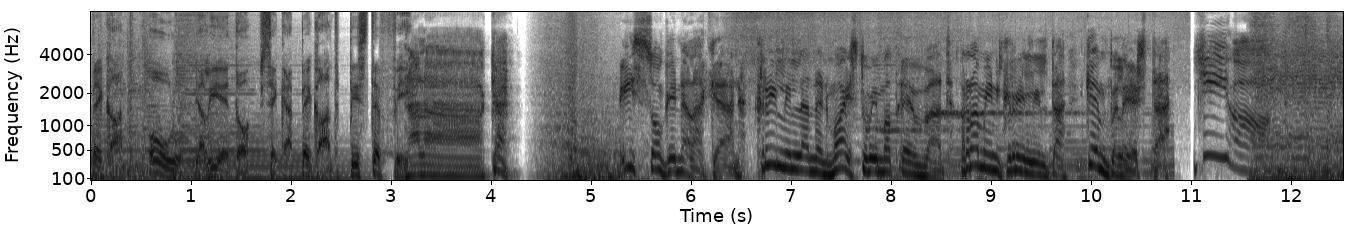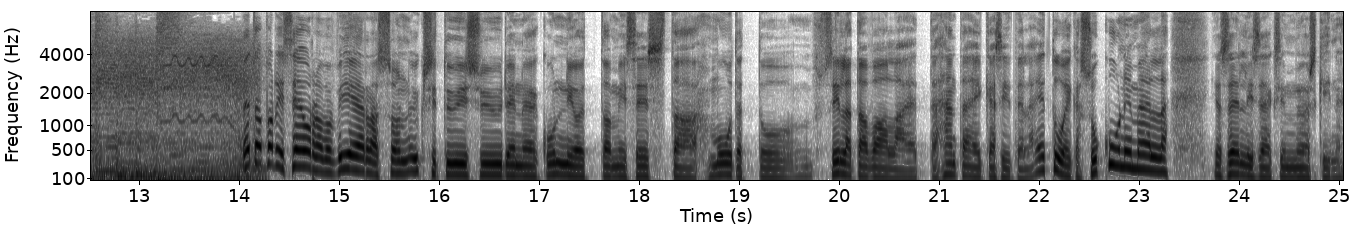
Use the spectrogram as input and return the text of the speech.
Pekant, Oulu ja Lieto sekä pekant.fi. Äläkä! Issonkin äläkään. Grillillännen maistuvimmat evät. Ramin grilliltä, Kempeleestä. Jihaa! Petopodin seuraava vieras on yksityisyyden kunnioittamisesta muutettu sillä tavalla, että häntä ei käsitellä etu- eikä sukunimellä ja sen lisäksi myöskin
